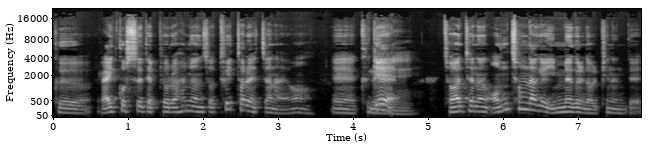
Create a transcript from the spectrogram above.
그 라이코스 대표를 하면서 트위터를 했잖아요. 예, 그게 네. 저한테는 엄청나게 인맥을 넓히는데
